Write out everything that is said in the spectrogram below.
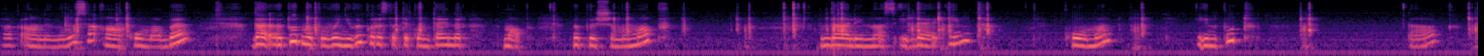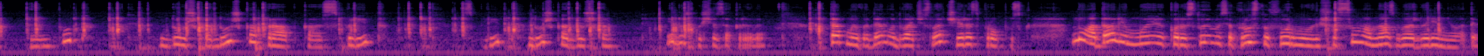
так, А не велося, А, Б. Тут ми повинні використати контейнер map. Ми пишемо map. Далі у нас іде int, кома, input. Так, input, дужка, дужка, крапка, split, split, дужка, дужка. І дужку ще закрили. Так ми ведемо два числа через пропуск. Ну, а далі ми користуємося просто формулою, що сума в нас буде дорівнювати.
